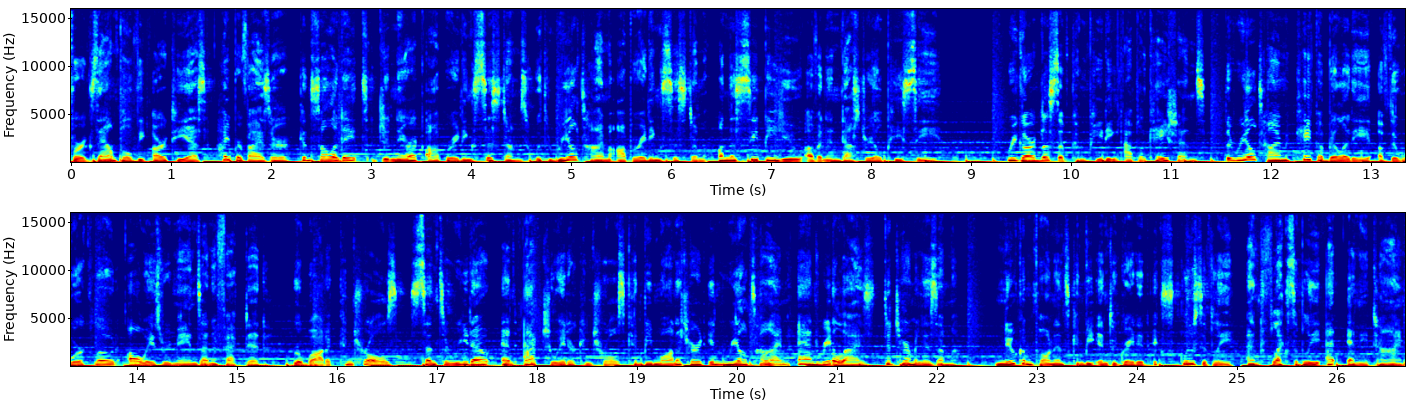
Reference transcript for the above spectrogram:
For example, the RTS hypervisor consolidates generic operating systems with real-time operating system on the CPU of an industrial PC. Regardless of competing applications, the real-time capability of the workload always remains unaffected. Robotic controls, sensor readout, and actuator controls can be monitored in real time and realize determinism. New components can be integrated exclusively and flexibly at any time.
